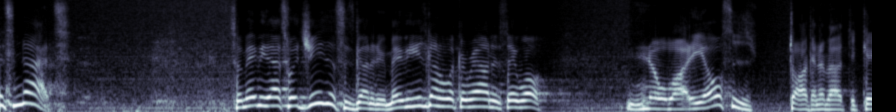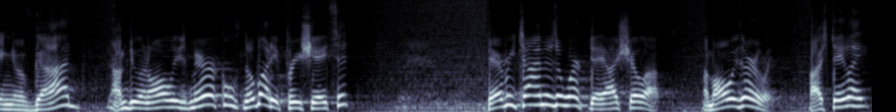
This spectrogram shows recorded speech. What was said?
It's nuts. So maybe that's what Jesus is going to do. Maybe he's going to look around and say, well, nobody else is talking about the kingdom of God. I'm doing all these miracles. Nobody appreciates it. Every time there's a work day, I show up. I'm always early. I stay late.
